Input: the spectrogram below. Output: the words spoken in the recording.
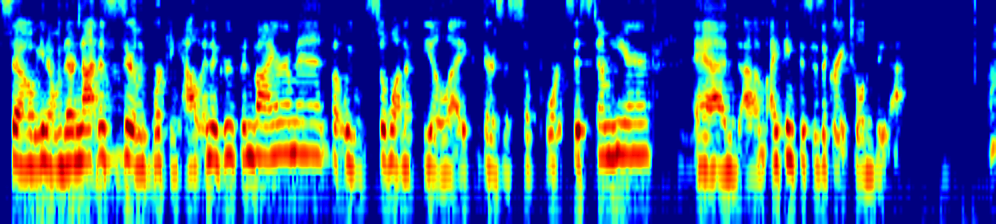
So, you know, they're not necessarily working out in a group environment, but we still want to feel like there's a support system here. And um, I think this is a great tool to do that. Oh,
